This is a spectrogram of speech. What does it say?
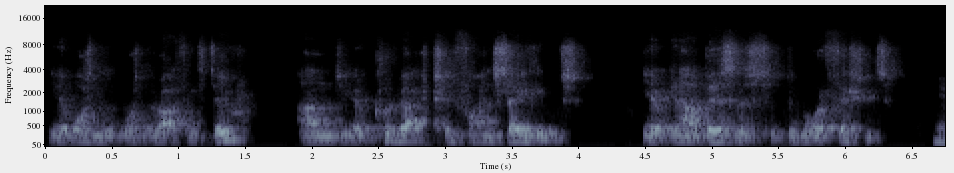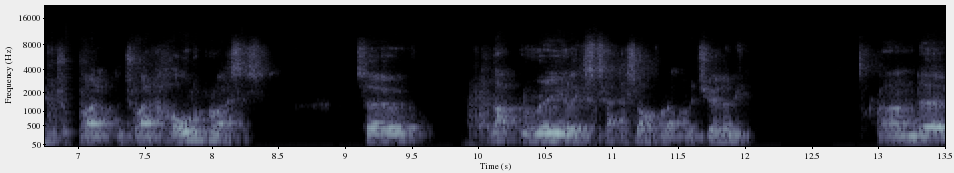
you know, wasn't wasn't the right thing to do. And you know, could we actually find savings, you know, in our business and be more efficient Yeah. and try and try and hold the prices? So that really set us off on a, on a journey. And uh,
